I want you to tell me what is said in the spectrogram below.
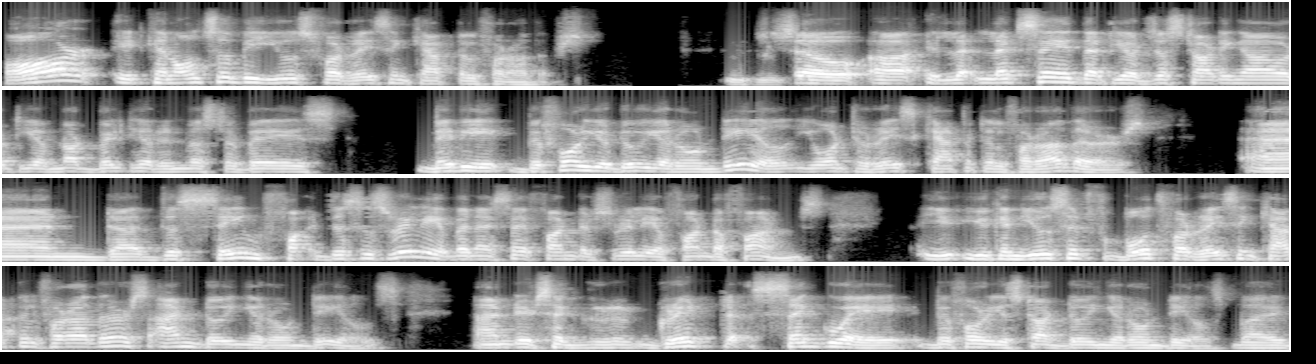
or it can also be used for raising capital for others. Mm-hmm. so uh, let's say that you're just starting out you have not built your investor base maybe before you do your own deal, you want to raise capital for others. And uh, this same fund, this is really, when I say fund, it's really a fund of funds. You, you can use it for both for raising capital for others and doing your own deals. And it's a gr- great segue before you start doing your own deals by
